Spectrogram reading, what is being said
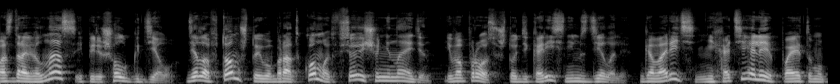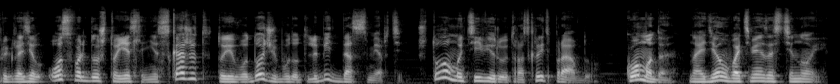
поздравил нас и перешел к делу. Дело в том, что его брат Комод все еще не найден, и вопрос, что дикари с ним сделали. Говорить не хотели, поэтому пригрозил Освальду, что если не скажет, то его дочь будут любить до смерти. Что мотивирует раскрыть правду. Комода найдем во тьме за стеной,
